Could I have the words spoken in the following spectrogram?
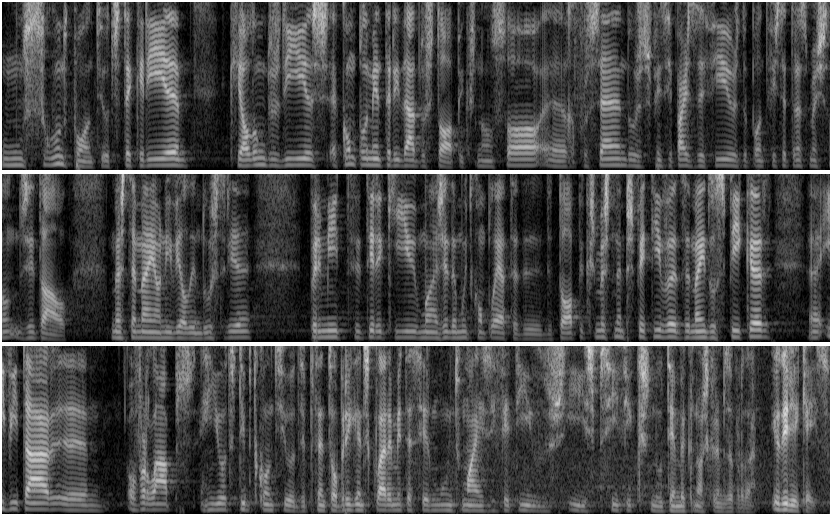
Um segundo ponto, eu destacaria que ao longo dos dias a complementaridade dos tópicos, não só uh, reforçando os principais desafios do ponto de vista da transformação digital, mas também ao nível da indústria, permite ter aqui uma agenda muito completa de, de tópicos, mas na perspectiva também do speaker, uh, evitar uh, overlaps em outro tipo de conteúdos e, portanto, obriga-nos claramente a ser muito mais efetivos e específicos no tema que nós queremos abordar. Eu diria que é isso.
